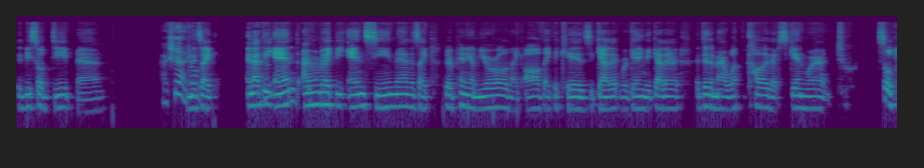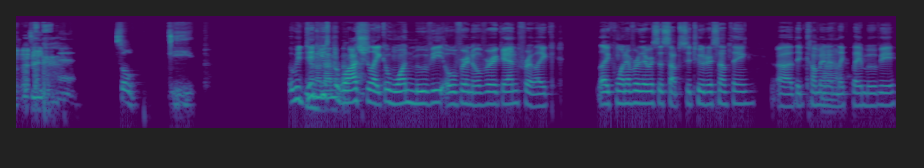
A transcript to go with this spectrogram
it'd be so deep, man. Actually, I And don't. it's like, and at the end, I remember like the end scene, man. It's like they're painting a mural, and like all of like the kids together, we're getting together. It didn't matter what color their skin were. So deep, man. So deep. we did used to about that. watch like one movie over and over again for like, like whenever there was a substitute or something. Uh, they'd come in and like play a movie.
